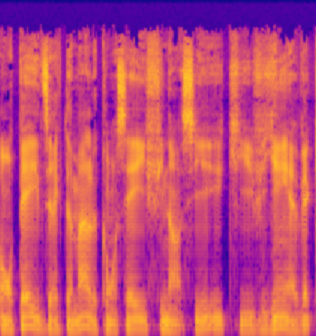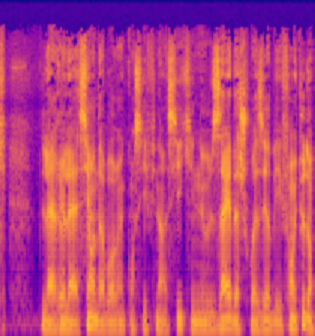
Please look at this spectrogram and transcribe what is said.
on paye directement le conseil financier qui vient avec la relation d'avoir un conseiller financier qui nous aide à choisir des fonds et tout. Donc,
